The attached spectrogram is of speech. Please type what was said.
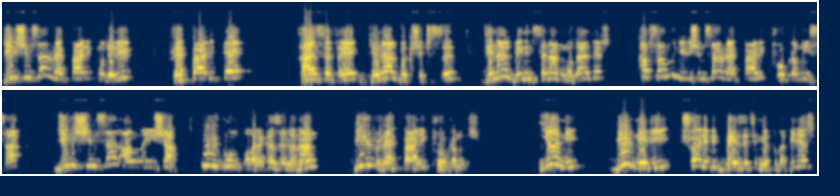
Gelişimsel rehberlik modeli rehberlikte felsefe, genel bakış açısı, genel benimsenen modeldir. Kapsamlı gelişimsel rehberlik programı ise gelişimsel anlayışa uygun olarak hazırlanan bir rehberlik programıdır. Yani bir nevi şöyle bir benzetim yapılabilir.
